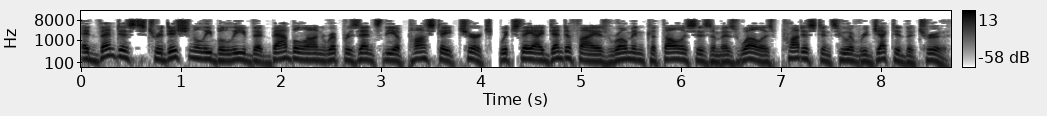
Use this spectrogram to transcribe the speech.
Adventists traditionally believe that Babylon represents the apostate church, which they identify as Roman Catholicism as well as Protestants who have rejected the truth.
